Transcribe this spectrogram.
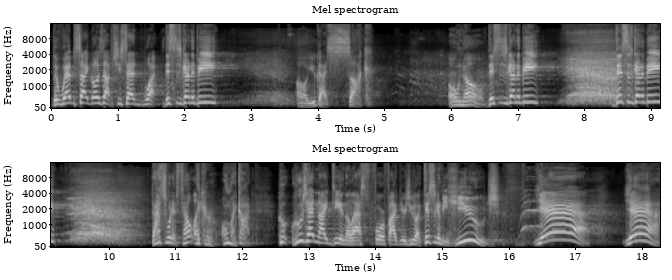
The website goes up. She said, What? This is gonna be? Oh, you guys suck. Oh no. This is gonna be? This is gonna be? That's what it felt like her. Oh my God. Who, who's had an idea in the last four or five years? You're like, this is gonna be huge. Yeah, yeah.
